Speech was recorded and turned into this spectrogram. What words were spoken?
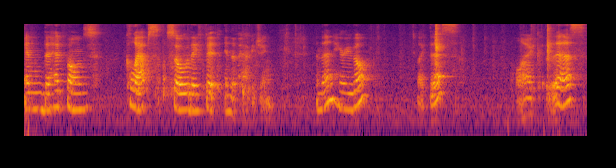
and the headphones collapse so they fit in the packaging. And then here you go, like this, like this,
